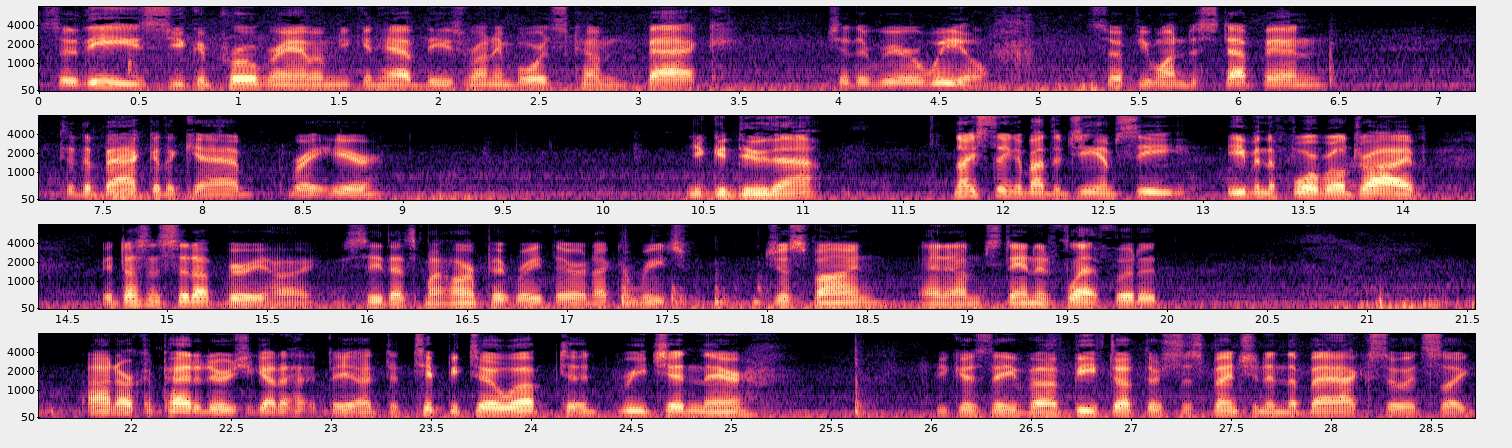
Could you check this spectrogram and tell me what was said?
So these, you can program them. You can have these running boards come back to the rear wheel. So if you wanted to step in to the back of the cab right here, you could do that. Nice thing about the GMC, even the four-wheel drive, it doesn't sit up very high. You see, that's my armpit right there, and I can reach just fine, and I'm standing flat-footed. On our competitors, you got to have to tippy toe up to reach in there because they've uh, beefed up their suspension in the back, so it's like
